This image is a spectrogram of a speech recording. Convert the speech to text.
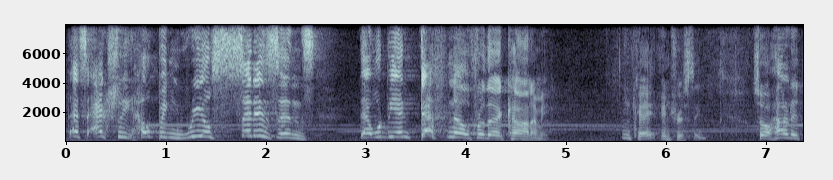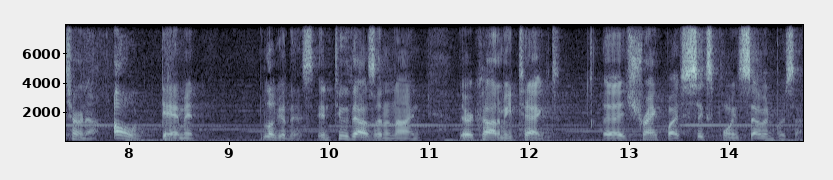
That's actually helping real citizens. That would be a death knell for the economy. Okay, interesting. So, how did it turn out? Oh, damn it. Look at this. In 2009, their economy tanked. Uh, it shrank by 6.7%.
